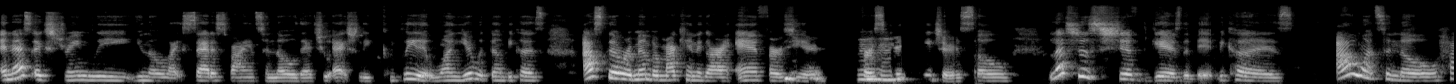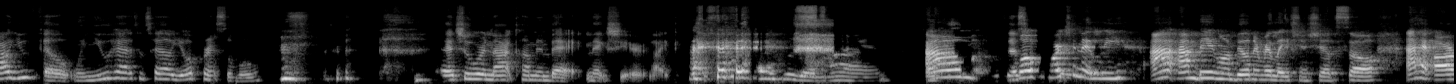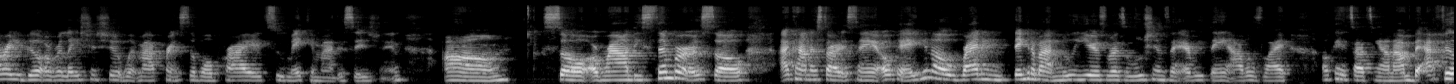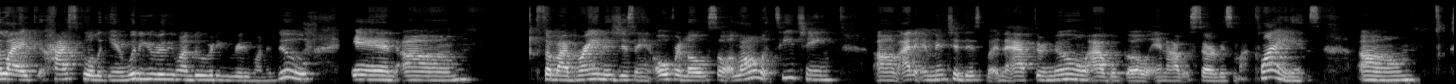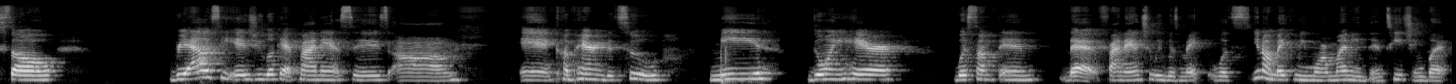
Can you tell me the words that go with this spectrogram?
And that's extremely you know like satisfying to know that you actually completed one year with them because i still remember my kindergarten and first year 1st mm-hmm. grade teachers. So let's just shift gears a bit because i want to know how you felt when you had to tell your principal that you were not coming back next year. Like your mind? Um, well, fortunately, I, I'm big on building relationships. So I had already built a relationship with my principal prior to making my decision. Um, so around December or so, I kind of started saying, okay, you know, writing, thinking about New Year's resolutions and everything. I was like, okay, Tatiana, I'm, I feel like high school again. What do you really want to do? What do you really want to do? And um, so my brain is just in overload. So along with teaching, um, I didn't mention this, but in the afternoon, I would go and I would service my clients. Um, so reality is you look at finances um, and comparing the two, me doing hair was something that financially was make was you know making me more money than teaching but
